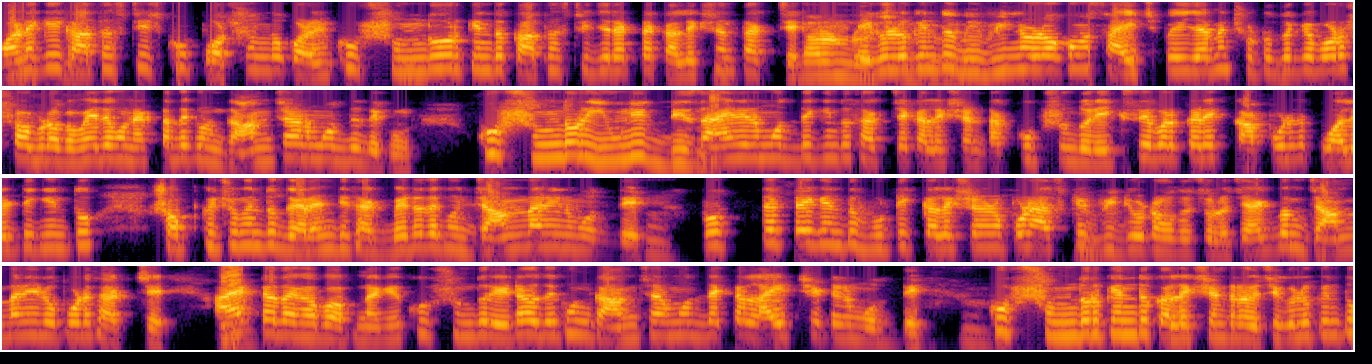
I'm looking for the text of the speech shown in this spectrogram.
অনেকেই কাঁথা স্টিচ খুব পছন্দ করেন খুব সুন্দর কিন্তু কাঁথা স্টিচের একটা কালেকশন থাকছে। এগুলো কিন্তু বিভিন্ন রকম সাইজ পেয়ে যাবেন ছোট থেকে বড় সব রকম। এই দেখুন একটা দেখুন গামছার মধ্যে দেখুন খুব সুন্দর ইউনিক ডিজাইনের মধ্যে কিন্তু থাকছে কালেকশনটা খুব সুন্দর। এক্সেবার কারে কাপড়ের কোয়ালিটি কিন্তু সবকিছু কিন্তু গ্যারান্টি থাকবে। এটা দেখুন জামদানির মধ্যে হুম। প্রত্যেকটাই কিন্তু বুটিক কালেকশনের উপরে আজকে। ভিডিওটা হতে চলেছে। একদম জামদানির উপরে থাকছে। আরেকটা দেখাবো আপনাকে খুব সুন্দর। এটাও দেখুন গামছার মধ্যে একটা লাইট শেটের মধ্যে। খুব সুন্দর কিন্তু কালেকশনটা রয়েছে। এগুলো কিন্তু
